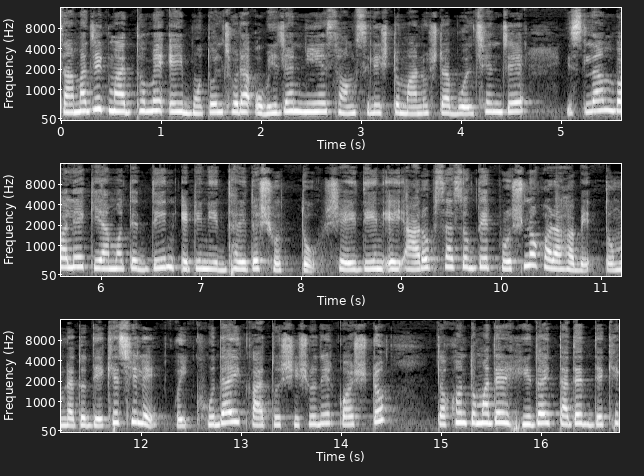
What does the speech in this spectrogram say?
সামাজিক মাধ্যমে এই বোতল ছোড়া অভিযান নিয়ে সংশ্লিষ্ট মানুষরা বলছেন যে, ইসলাম বলে কিয়ামতের দিন এটি নির্ধারিত সত্য। সেই দিন এই আরব শাসকদের প্রশ্ন করা হবে, তোমরা তো দেখেছিলে, ওই ক্ষুদাই কাতর শিশুদের কষ্ট তখন তোমাদের হৃদয় তাদের দেখে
